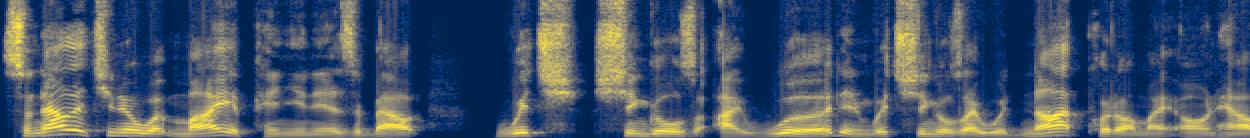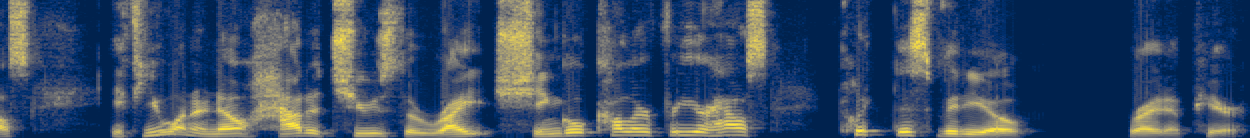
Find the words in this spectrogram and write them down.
So now that you know what my opinion is about which shingles I would and which shingles I would not put on my own house, if you want to know how to choose the right shingle color for your house, click this video right up here.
